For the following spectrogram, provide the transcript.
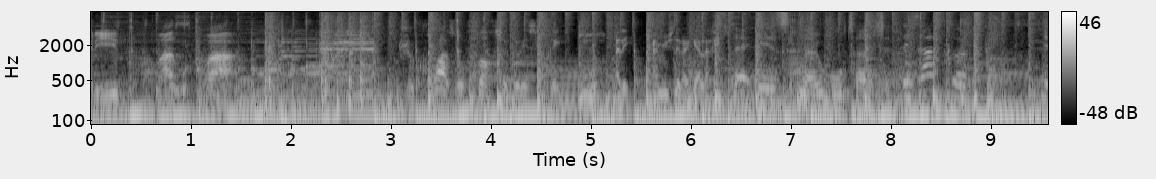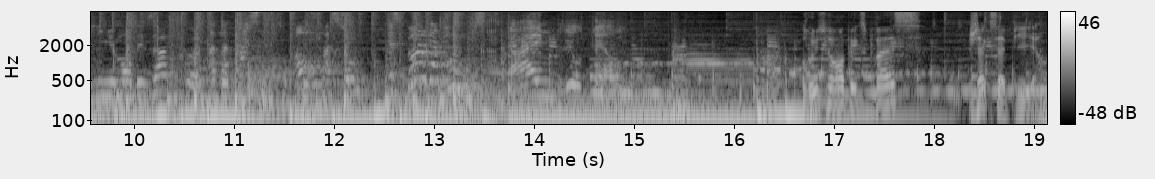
говорит Москва. Je crois aux forces de l'esprit. Pour, allez, amuser la galerie. There is no alternative. des astres, l'alignement des astres. Aber das ist die Auffassung des Bürgertums. Time will tell. Russe Europe Express, Jacques Sapir.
